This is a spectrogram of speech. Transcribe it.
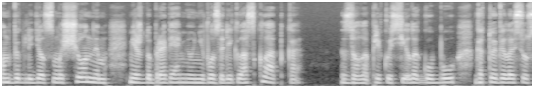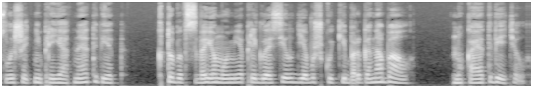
Он выглядел смущенным, между бровями у него залегла складка. Зола прикусила губу, готовилась услышать неприятный ответ – кто бы в своем уме пригласил девушку-киборга на бал? Но ответил.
